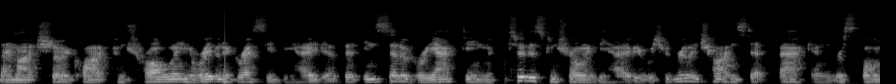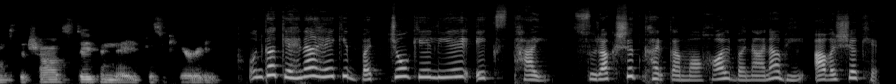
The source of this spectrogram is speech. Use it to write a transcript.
they might show quite controlling or even aggressive behavior. But instead of reacting to this controlling behavior, we should really try and step back and respond to the child's deeper need for security. उनका कहना है कि बच्चों के लिए एक स्थायी सुरक्षित घर का माहौल बनाना भी आवश्यक है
